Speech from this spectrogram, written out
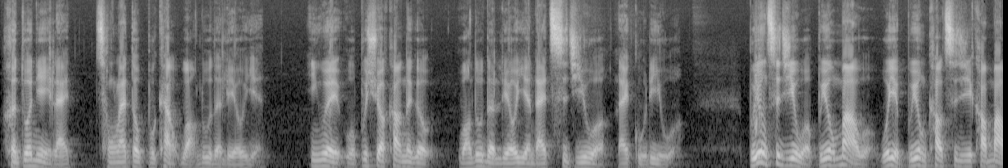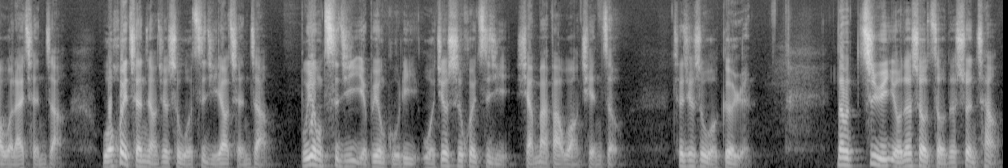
很多年以来。从来都不看网络的留言，因为我不需要靠那个网络的留言来刺激我，来鼓励我，不用刺激我，不用骂我，我也不用靠刺激、靠骂我来成长。我会成长，就是我自己要成长，不用刺激，也不用鼓励，我就是会自己想办法往前走。这就是我个人。那么至于有的时候走得顺畅，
